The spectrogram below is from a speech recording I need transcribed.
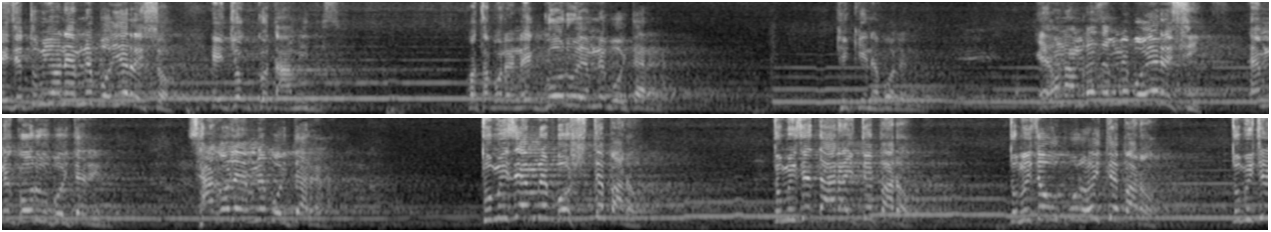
এই যে তুমি অনেক এমনি বইয়া রইছ, এই যোগ্যতা আমি দিছি। কথা বলেন এই গরু এমনি বইতারে না। ঠিকই না বলেন এখন আমরা যেমনি বইয়া রইছি, এমনি গরু বইতারি না। ছাগলে এমনি বইতারে না। তুমি যে এমনি বসতে পারো, তুমি যে দাঁড়াইতে পারো, তুমি যে উপর হইতে পারো, তুমি যে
